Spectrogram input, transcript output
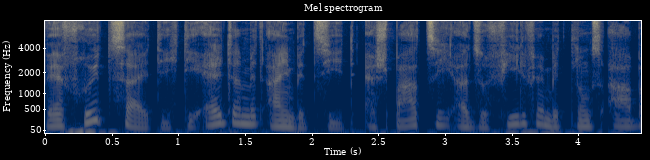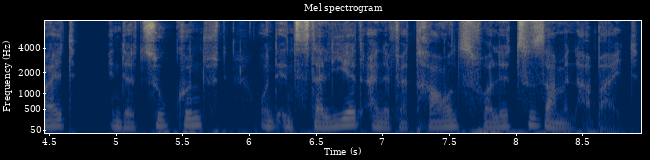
Wer frühzeitig die Eltern mit einbezieht, erspart sich also viel Vermittlungsarbeit in der Zukunft und installiert eine vertrauensvolle Zusammenarbeit.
